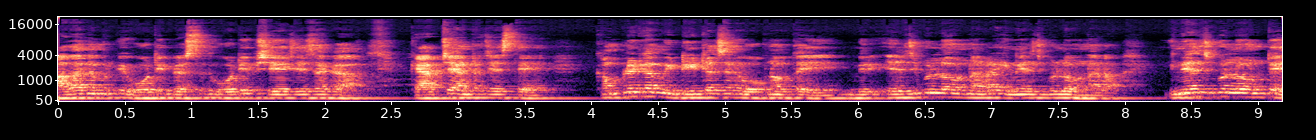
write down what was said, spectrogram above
ఆధార్ నెంబర్కి ఓటీపీ వస్తుంది. ఓటీపీ షేర్ చేశాక క్యాప్చర్ ఎంటర్ చేస్తే కంప్లీట్గా మీ డీటెయిల్స్ అనేవి ఓపెన్ అవుతాయి. మీరు ఎలిజిబుల్లో ఉన్నారా ఇన్ఎలిజిబుల్లో ఉన్నారా? ఇన్ఎలిజిబుల్లో ఉంటే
